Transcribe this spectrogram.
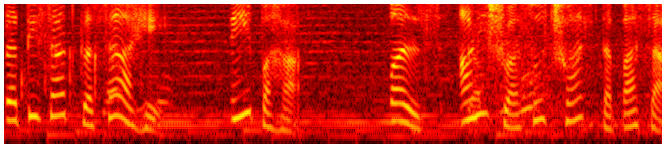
प्रतिसाद कसा आहे? ते पहा. पल्स आणि श्वासोच्छ्वास तपासा.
